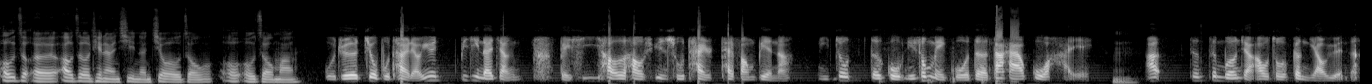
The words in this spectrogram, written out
欧洲呃澳洲的天然气能救欧洲欧欧洲吗？我觉得就不太了，因为毕竟来讲。北溪一号、二号运输太太方便啦、啊，你做德国，你说美国的，它还要过海哎，嗯啊，这这不用讲，澳洲更遥远了，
